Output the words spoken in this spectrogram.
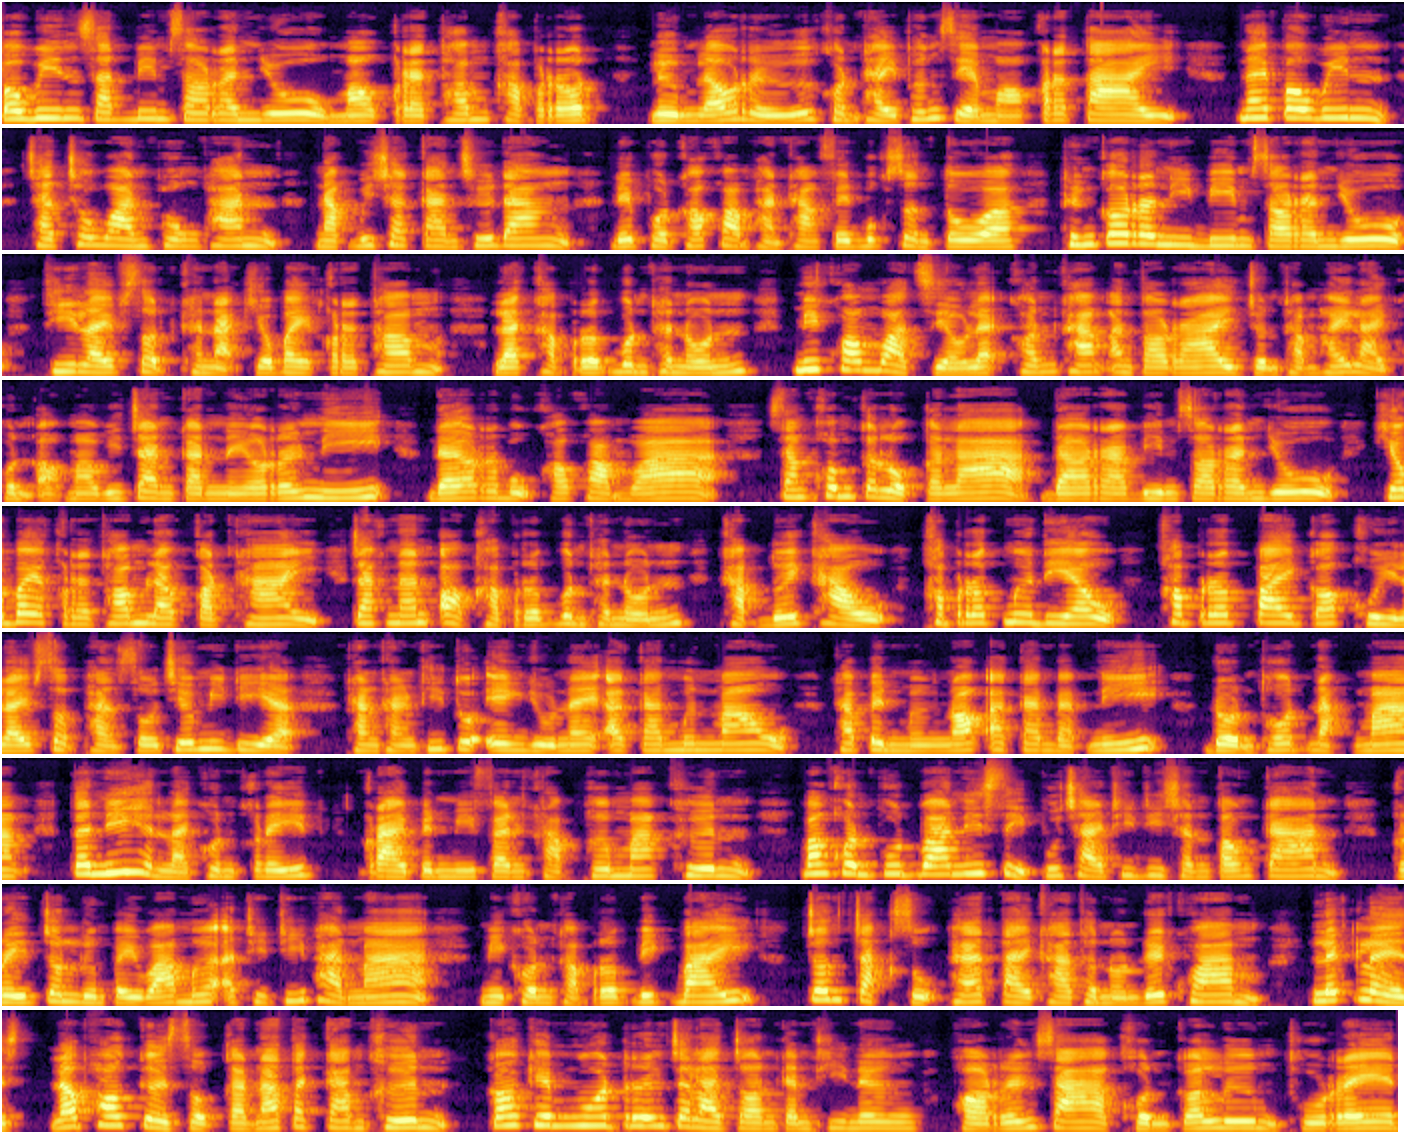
ปวินสัตบีมสรัญยู เมากระท่อมขับรถ ลืมแล้วหรือคนไทยเพิ่งเสียหมอกระต่าย นายปวิน ชัชวานพงพันธ์ นักวิชาการชื่อดัง ได้โพสต์ข้อความผ่านทางเฟซบุ๊กส่วนตัว ถึงกรณีบีมสรัญยู ที่ไลฟ์สดขณะเคี้ยวใบกระท่อม และขับรถบนถนน มีความหวาดเสียวและค่อนข้างอันตราย จนทำให้หลายคนออกมาวิจารณ์กันในเรื่องนี้ ได้ระบุข้อความว่า สังคมกะโหลกกะลา ดาราบีมสรัญยู เคี้ยวใบกระท่อมแล้วกดไฮจากนั้นออกขับรถบนถนน ขับด้วยเขา่าขับรถมือเดียว ขับรถไปก็คุยไลฟ์สดผ่านโซเชียลมีเดียทั้งทงๆที่ตัวเองอยู่ในอาการมึนเมา ถ้าเป็นเมืองนอกอาการแบบนี้ โดนโทษหนักมาก แต่นี้เห็นหลายคนกรี๊ดกลายเป็นมีแฟนคลับเพิ่มมากขึ้น บางคนพูดว่านี่สิผู้ชายที่ดิฉันต้องการ กรี๊ดจนลืมไปว่าเมื่ออาทิตย์ที่ผ่านมา มีคนขับรถบิ๊กไบค์จนจักสุแพทย์ตายคาถนนด้วยความเล็กเลส แล้วพอเกิดโศกนาฏกรรมขึ้น ก็เข้มงวดเรื่องจราจรกันทีหนึ่งพอเรื่องซาคนก็ลืมทุเรศ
